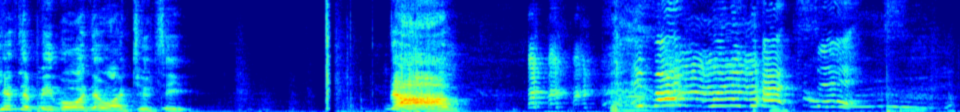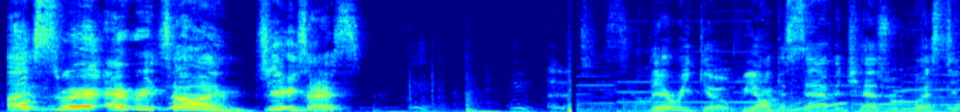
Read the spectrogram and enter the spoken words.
Give the people what they want, Tootsie. No! I win at six! I swear every time. Jesus. There we go. Bianca Savage has requested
